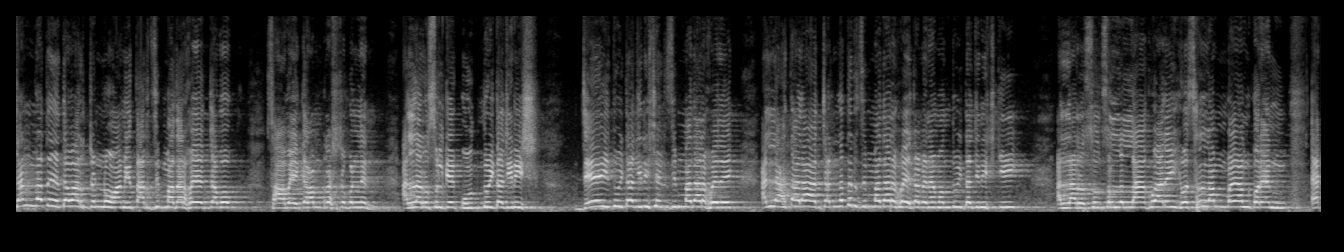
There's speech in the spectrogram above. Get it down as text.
জান্নাতে দেওয়ার জন্য আমি তার জিম্মাদার হয়ে যাব। সাহাবায়ে কেরাম প্রশ্ন করলেন, আল্লাহ রসুলকে কোন দুইটা জিনিস, যেই দুইটা জিনিসের জিম্মাদার হয়ে আল্লাহ তাআলা জান্নাতের জিম্মাদার হয়ে যাবেন এমন দুইটা জিনিস কি? আল্লাহ রসুল ওয়াসাল্লাম বয়ান করেন, এক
